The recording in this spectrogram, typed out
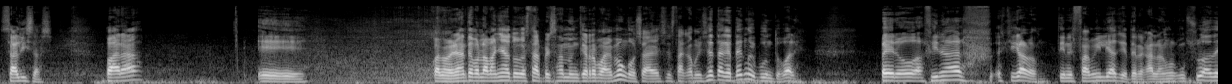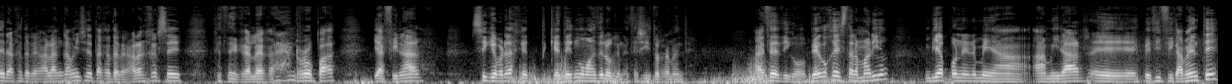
salisas, para... Eh, cuando me levante por la mañana tengo que estar pensando en qué ropa me pongo, o sea, es esta camiseta que tengo y punto, ¿vale? Pero al final, es que claro, tienes familia que te regalan sudaderas, que te regalan camisetas, que te regalan jersey, que te regalan ropa, y al final sí que es verdad que, que tengo más de lo que necesito realmente. A veces digo, voy a coger este armario, voy a ponerme a, a mirar eh, específicamente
